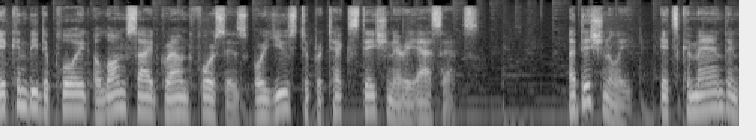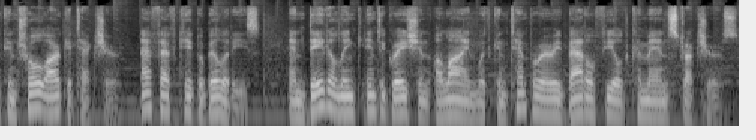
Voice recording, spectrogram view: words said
It can be deployed alongside ground forces or used to protect stationary assets. Additionally, its command and control architecture, FF capabilities, and data link integration align with contemporary battlefield command structures.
